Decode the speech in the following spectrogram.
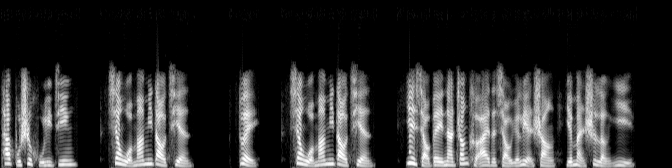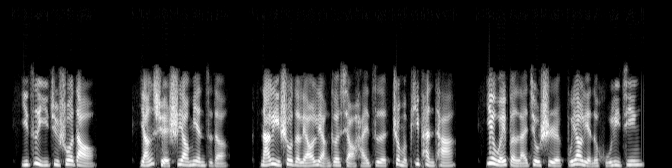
她不是狐狸精，向我妈咪道歉。对，向我妈咪道歉。叶小贝那张可爱的小圆脸上也满是冷意，一字一句说道：“杨雪是要面子的，哪里受得了两个小孩子这么批判她？叶伟本来就是不要脸的狐狸精，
